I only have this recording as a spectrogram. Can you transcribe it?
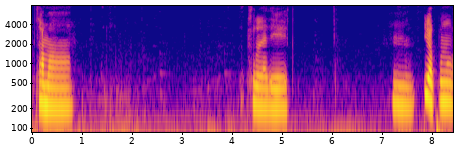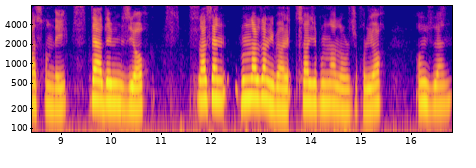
Tamam. Fulledik. Hmm. Yok bunun kaskın değil. Daha demimiz yok. Zaten bunlardan ibaret. Sadece bunlarla orucu kuruyor. O yüzden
